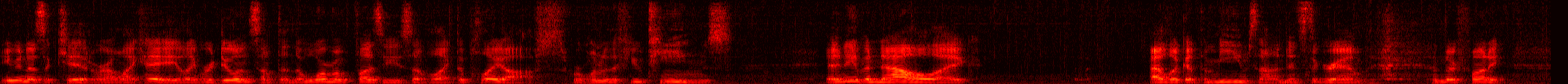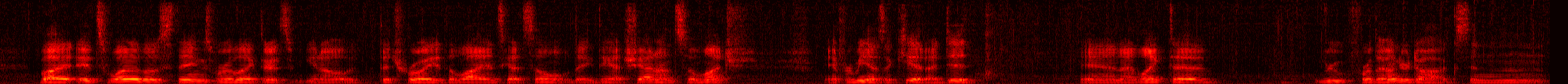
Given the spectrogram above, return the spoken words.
even as a kid, where I'm like, hey, like we're doing something. The warm and fuzzies of like the playoffs. We're one of the few teams. And even now, like, I look at the memes on Instagram and they're funny. But it's one of those things where like there's you know Detroit, the Lions got so they, they got shat on so much and for me as a kid, I did. And I like to root for the underdogs. And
